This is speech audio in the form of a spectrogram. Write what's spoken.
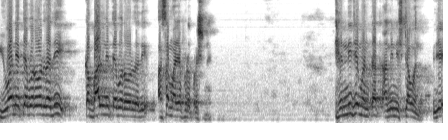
युवा नेत्याबरोबर झाली का बाल नेत्याबरोबर झाली असा माझ्या पुढे प्रश्न आहे. ह्यांनी जे म्हणतात आम्ही निष्ठावंत म्हणजे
